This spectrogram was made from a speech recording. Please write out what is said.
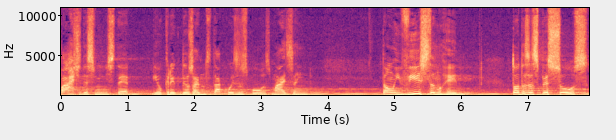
parte desse ministério. E eu creio que Deus vai nos dar coisas boas, mais ainda. Então, invista no reino. Todas as pessoas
